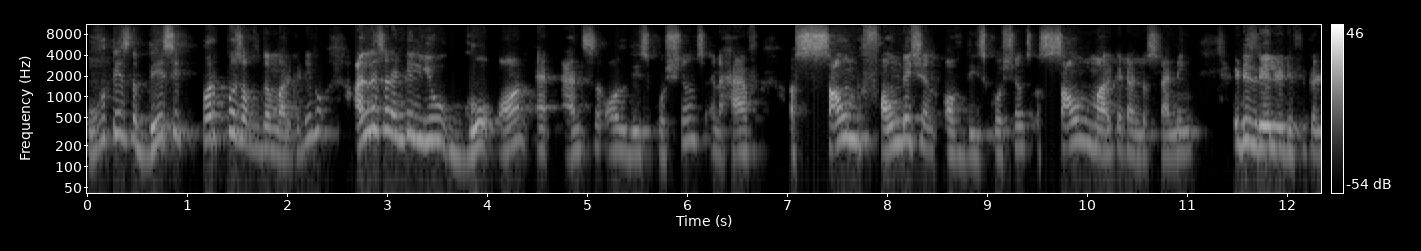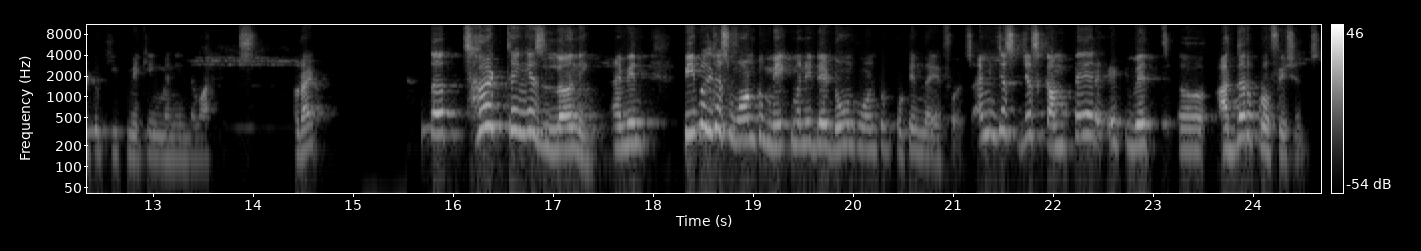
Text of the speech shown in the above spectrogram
what is the basic purpose of the market? You know unless and until you go on and answer all these questions and have a sound foundation of these questions a sound market understanding it is really difficult to keep making money in the markets right the third thing is learning. I mean people just want to make money they don't want to put in the efforts. I mean just just compare it with uh, other professions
